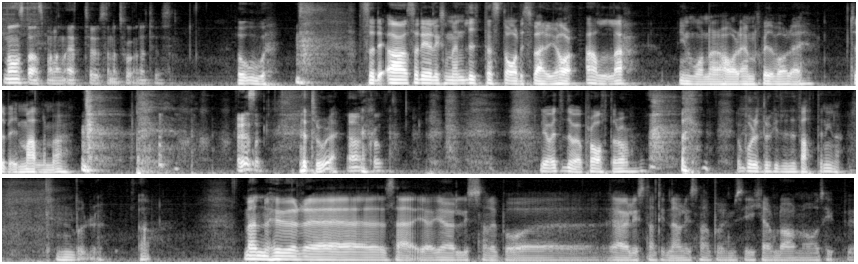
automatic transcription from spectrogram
Någonstans mellan 1000 och 200 000. Oh. Så det, ja, så det är liksom en liten stad i Sverige har alla invånare har en skiva av dig. Typ i Malmö. Är det så? Jag tror det. Ja, coolt. Jag vet inte vad jag pratar om. jag borde druckit lite vatten innan. Mm, borde du. Men hur, eh, så här, jag, jag lyssnade på, eh, jag har lyssnat innan och lyssnat på musik häromdagen och typ, eh,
